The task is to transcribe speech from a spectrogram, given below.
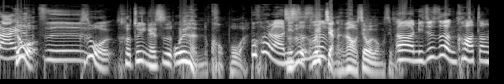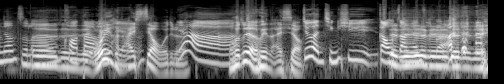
来，样子。可是我喝醉应该是不会很恐怖啊，不会啦，你只是会讲很好笑的东西嘛。啊，你就是很夸张这样子了，夸大。我也很爱笑，我觉得，我喝醉也会很爱笑，就很情绪高涨。对对对对对对对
